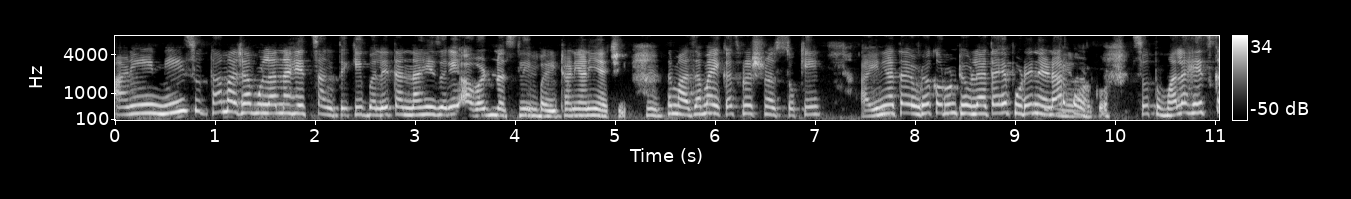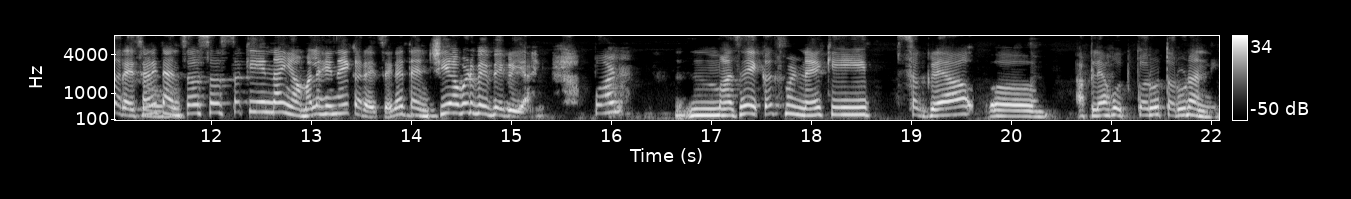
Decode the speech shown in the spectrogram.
आणि मी सुद्धा माझ्या मुलांना हेच सांगते की भले त्यांना ही जरी आवड नसली पैठणी आणि याची तर माझा मग एकच प्रश्न असतो की आईने आता एवढं करून ठेवलं आता हे पुढे नेणार नेणार कोण? सो तुम्हाला हेच करायचं आणि हो, हो. त्यांचं असं असतं की नाही आम्हाला हे नाही करायचंय. का त्यांची आवड वेगवेगळी आहे. पण माझं एकच म्हणणं आहे की सगळ्या आपल्या होतकरू तरुणांनी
